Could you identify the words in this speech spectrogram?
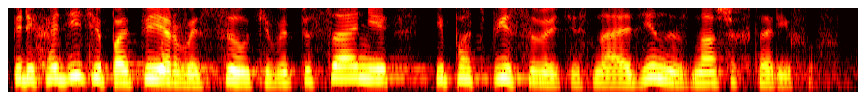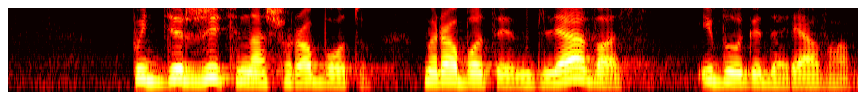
Переходите по первой ссылке в описании и подписывайтесь на один из наших тарифов. Поддержите нашу работу. Мы работаем для вас и благодаря вам.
